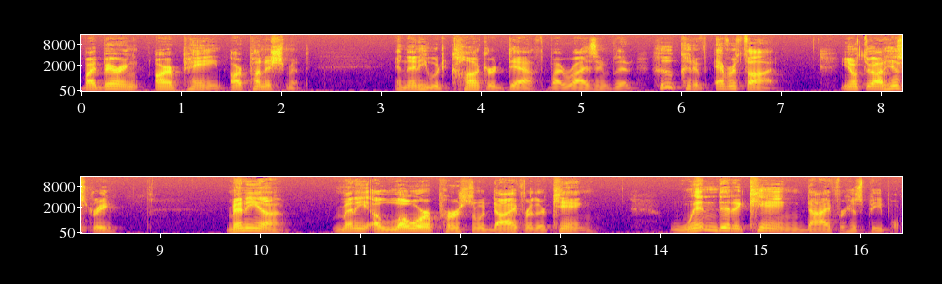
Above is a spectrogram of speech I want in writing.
by bearing our pain, our punishment. And then he would conquer death by rising from the dead. Who could have ever thought? You know, throughout history, Many a, many a lower person would die for their king. When did a king die for his people?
